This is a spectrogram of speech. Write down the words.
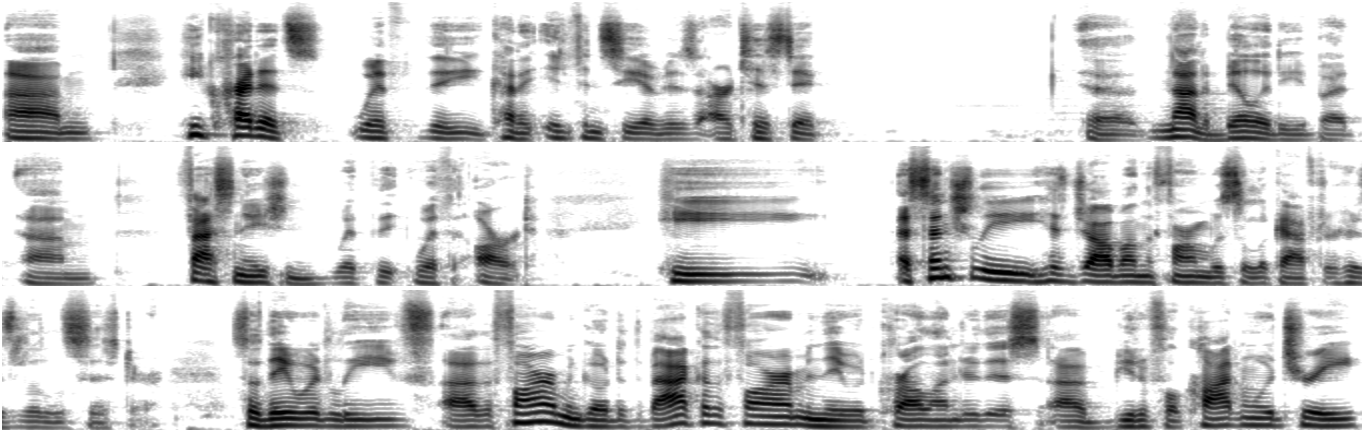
um, he credits with the kind of infancy of his artistic, uh, not ability, but um, fascination with the, with art. He essentially his job on the farm was to look after his little sister. So they would leave uh, the farm and go to the back of the farm, and they would crawl under this uh, beautiful cottonwood tree.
